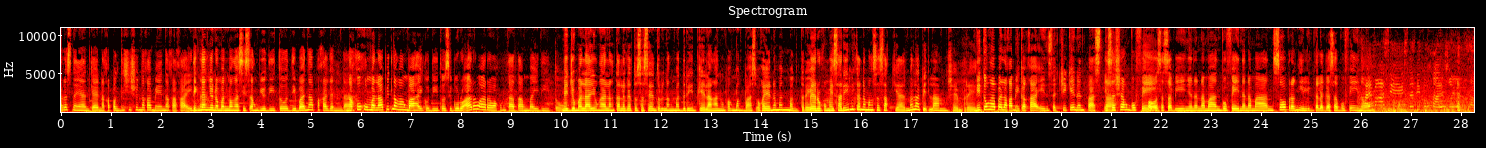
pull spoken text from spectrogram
oras na yan kaya nakapag-desisyon na kami, nakakain Tignan nyo naman mga sis ang view dito, di ba? Napakaganda. Naku, kung malapit lang ang bahay ko dito, siguro araw-araw akong tatambay dito. Medyo malayo nga lang talaga to sa sentro ng Madrid. Kailangan mo pang magbus o kaya naman mag-train. Pero kung may sarili ka namang sasakyan, malapit lang, syempre. Dito nga pala kami kakain sa chicken and pasta. Isa siyang buffet. O, sasabihin nyo na naman, buffet na naman. Sobrang hilig talaga sa buffet, no? Hi mga sis, nandito tayo ngayon sa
